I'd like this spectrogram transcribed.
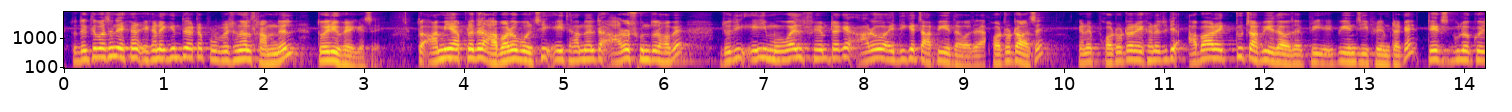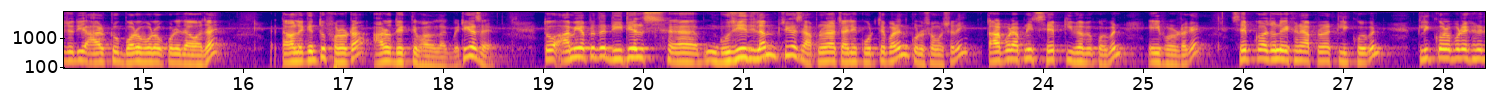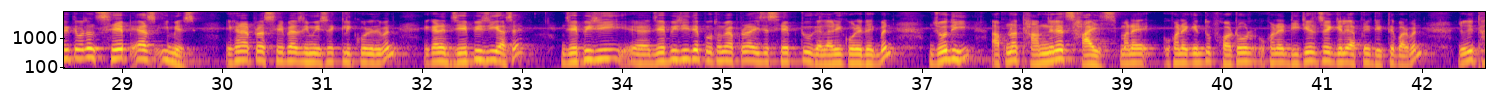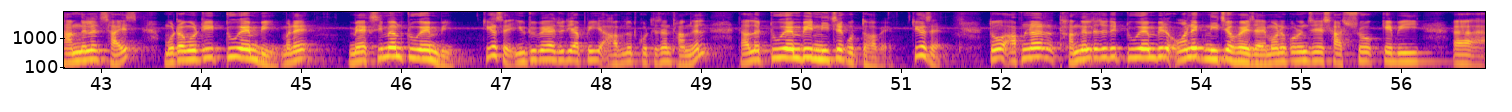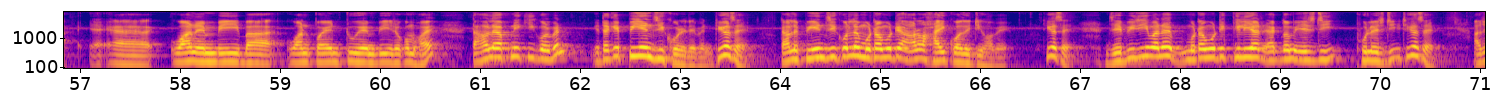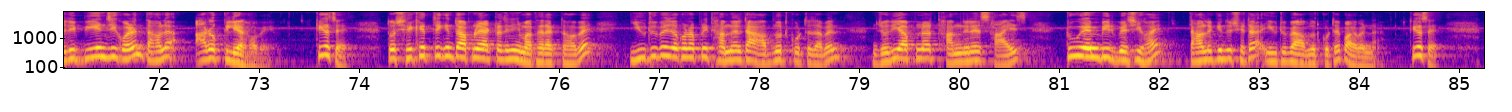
তো দেখতে পাচ্ছেন এখানে এখানে কিন্তু একটা প্রফেশনাল থামনেল তৈরি হয়ে গেছে। তো আমি আপনাদের আবারও বলছি, এই থামনেলটা আরও সুন্দর হবে। যদি এই মোবাইল ফ্রেমটাকে আরও এইদিকে চাপিয়ে দেওয়া যায় ফটোটা আছে, এখানে ফটোটার এখানে যদি আবার একটু চাপিয়ে দেওয়া যায় পিএনজি ফ্রেমটাকে টেক্সটগুলোকে যদি আর একটু বড় বড় করে দেওয়া যায় তাহলে কিন্তু ফটোটা আরও দেখতে ভালো লাগবে, ঠিক আছে? তো আমি আপনাদের ডিটেলস বুঝিয়ে দিলাম, ঠিক আছে? আপনারা চাইলে করতে পারেন, কোনো সমস্যা নেই। তারপরে আপনি সেভ কীভাবে করবেন এই ফটোটাকে সেভ করার জন্য এখানে আপনারা ক্লিক করবেন। ক্লিক করার পরে এখানে দেখতে পাচ্ছেন সেভ অ্যাজ ইমেজ এখানে আপনারা সেভ অ্যাজ ইমেজে ক্লিক করে দেবেন। এখানে জেপিজি আছে। জেপিজি জেপিজিতে প্রথমে আপনারা এই যে সেভ টু গ্যালারি করে দেখবেন। যদি আপনার থামনেলের সাইজ মানে ওখানে কিন্তু ফটোর ওখানে ডিটেলসে গেলে আপনি দেখতে পারবেন। যদি থামনেলের সাইজ মোটামুটি টু এমবি মানে ম্যাক্সিমাম টু এমবি ঠিক আছে? ইউটিউবে যদি আপনি আপলোড করতে চান থামনেল তাহলে টু এমবির নিচে করতে হবে, ঠিক আছে? তো আপনার থামনেলটা যদি টু এমবির অনেক নিচে হয়ে যায়, মনে করুন যে সাতশো কেবি ওয়ান এমবি বা ওয়ান পয়েন্ট টু এমবি এরকম হয়, তাহলে আপনি কি করবেন? এটাকে পিএনজি করে দেবেন, ঠিক আছে? তাহলে পিএনজি করলে মোটামুটি আরও হাই কোয়ালিটি হবে, ঠিক আছে? জেপিজি মানে মোটামুটি ক্লিয়ার একদম এইচডি ফুল এইচডি ঠিক আছে? আর যদি পিএনজি করেন, তাহলে আরও ক্লিয়ার হবে, ঠিক আছে? তো সেক্ষেত্রে কিন্তু আপনার একটা জিনিস মাথায় রাখতে হবে। ইউটিউবে যখন আপনি থামনেলটা আপলোড করতে যাবেন, যদি আপনার থামনেলের সাইজ টু এমবির বেশি হয়, তাহলে কিন্তু সেটা ইউটিউবে আপলোড করতে পারবেন না। ঠিক আছে?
